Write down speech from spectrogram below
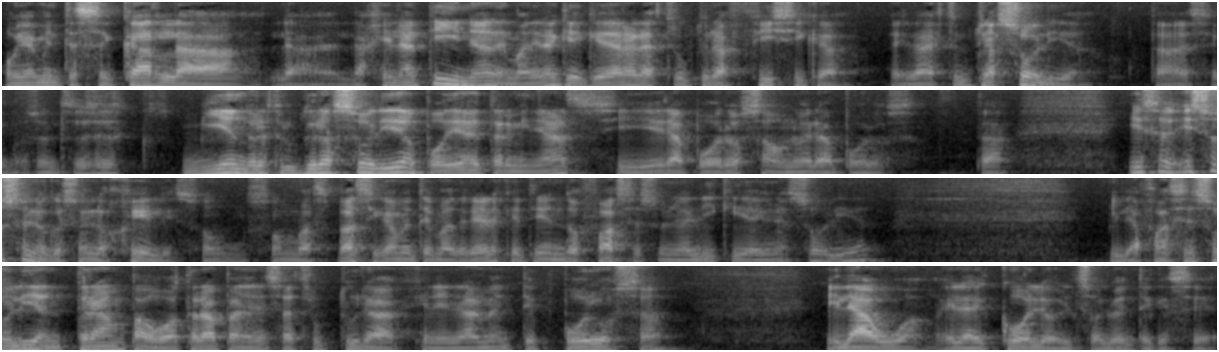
obviamente secar la, la, gelatina de manera que quedara la estructura física, eh, la estructura sólida. Entonces, viendo la estructura sólida, podía determinar si era porosa o no era porosa. Y eso, eso lo que son los geles. Son, son básicamente materiales que tienen dos fases, una líquida y una sólida. Y la fase sólida entrampa o atrapa en esa estructura generalmente porosa el agua, el alcohol o el solvente que sea.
